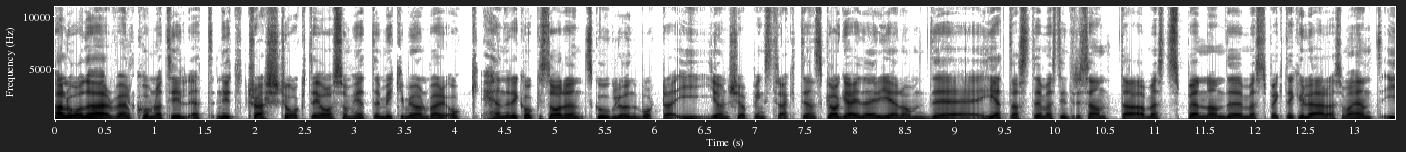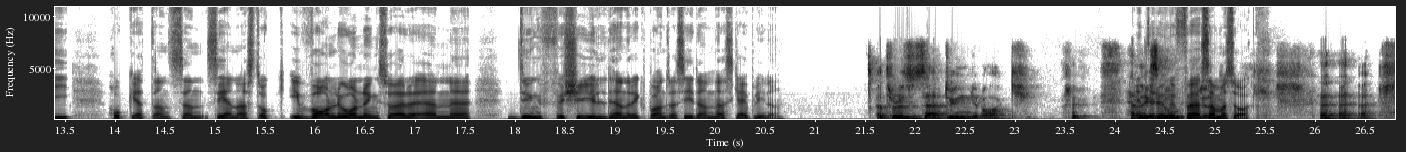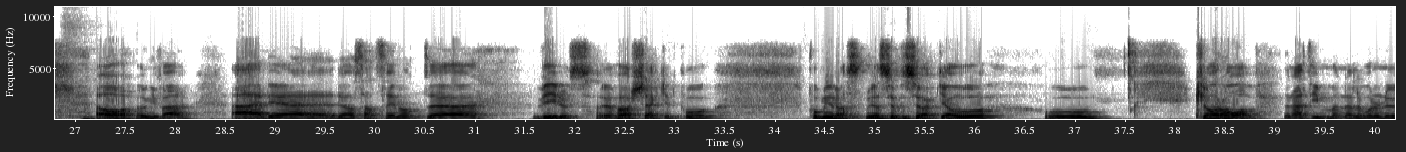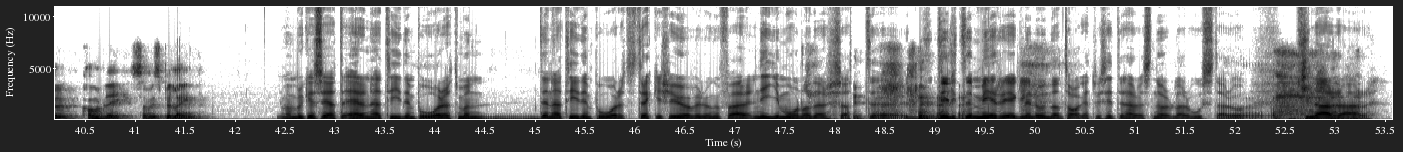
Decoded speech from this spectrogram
Hallå där! Välkomna till ett nytt Trash Talk. Det är jag som heter Micke Mjörnberg och Henrik Hockeystaden Skoglund borta i Jönköpingstrakten ska guida er igenom det hetaste, mest intressanta, mest spännande, mest spektakulära som har hänt i Hockeyettan sen senast. Och i vanlig ordning så är det en eh, dyngförkyld Henrik på andra sidan den här Skype-linan. Jag tror du skulle säga dyngrak. Henrik Är det ungefär samma sak? ja, ungefär Nej, det, det har satt sig något eh, virus. Jag hörs säkert på, på min röst. Men jag ska försöka att och klara av den här timmen eller vad det nu kommer bli som vi spelar in. Man brukar säga att det är den här tiden på året men den här tiden på året sträcker sig över ungefär nio månader så att eh, det är lite mer regel än undantag att vi sitter här och snörvlar och hostar och knarrar.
